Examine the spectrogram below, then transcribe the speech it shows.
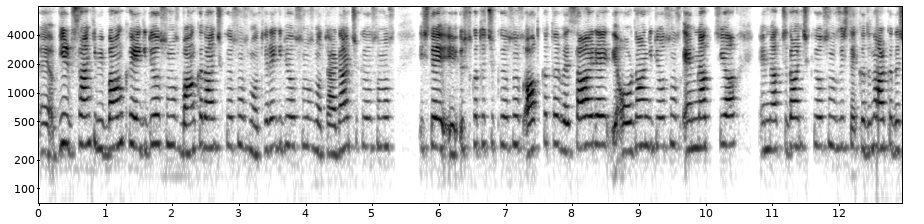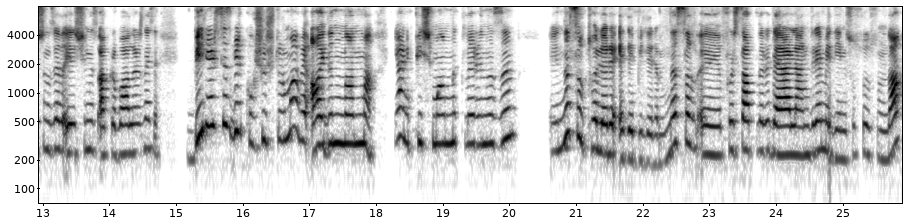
e, bir sanki bir bankaya gidiyorsunuz, bankadan çıkıyorsunuz, notere gidiyorsunuz, noterden çıkıyorsunuz. İşte e, üst kata çıkıyorsunuz, alt kata vesaire. Oradan gidiyorsunuz emlakçıya, emlakçıdan çıkıyorsunuz işte kadın arkadaşınız ya da eşiniz, akrabalarınız neyse. Belirsiz bir koşuşturma ve aydınlanma. Yani pişmanlıklarınızın e, nasıl tolere edebilirim, nasıl e, fırsatları değerlendiremediğiniz hususunda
